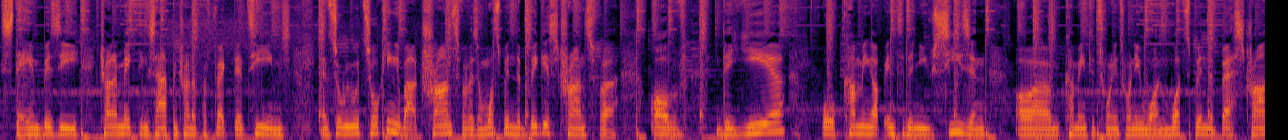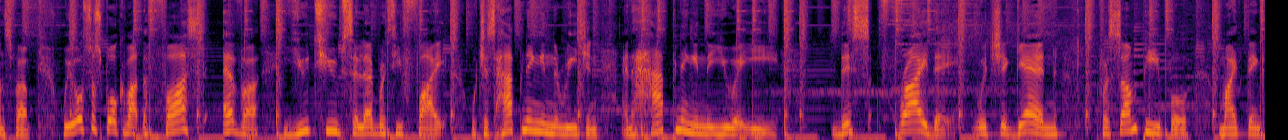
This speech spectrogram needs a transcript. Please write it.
staying busy, trying to make things happen, trying to perfect their teams. And so we were talking about transfers and what's been the biggest transfer of the year or coming up into the new season, um, coming to 2021? What's been the best transfer? We also spoke about the first ever YouTube celebrity fight, which is happening in the region and happening in the UAE this Friday, which again, for some people might think,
